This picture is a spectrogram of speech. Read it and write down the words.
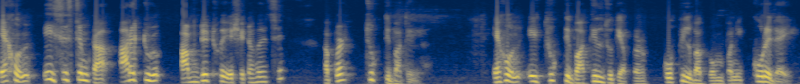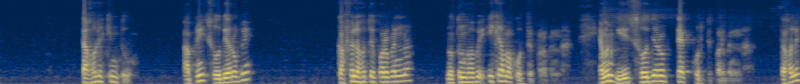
এখন এই সিস্টেমটা আরেকটু আপডেট হয়ে সেটা হয়েছে আপনার চুক্তি বাতিল। এখন এই চুক্তি বাতিল যদি আপনার কপিল বা কোম্পানি করে দেয়, তাহলে কিন্তু আপনি সৌদি আরবে কাফেলা হতে পারবেন না। নতুনভাবে ইকামা করতে পারবেন না। এমনকি সৌদি আরব ত্যাগ করতে পারবেন না। তাহলে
